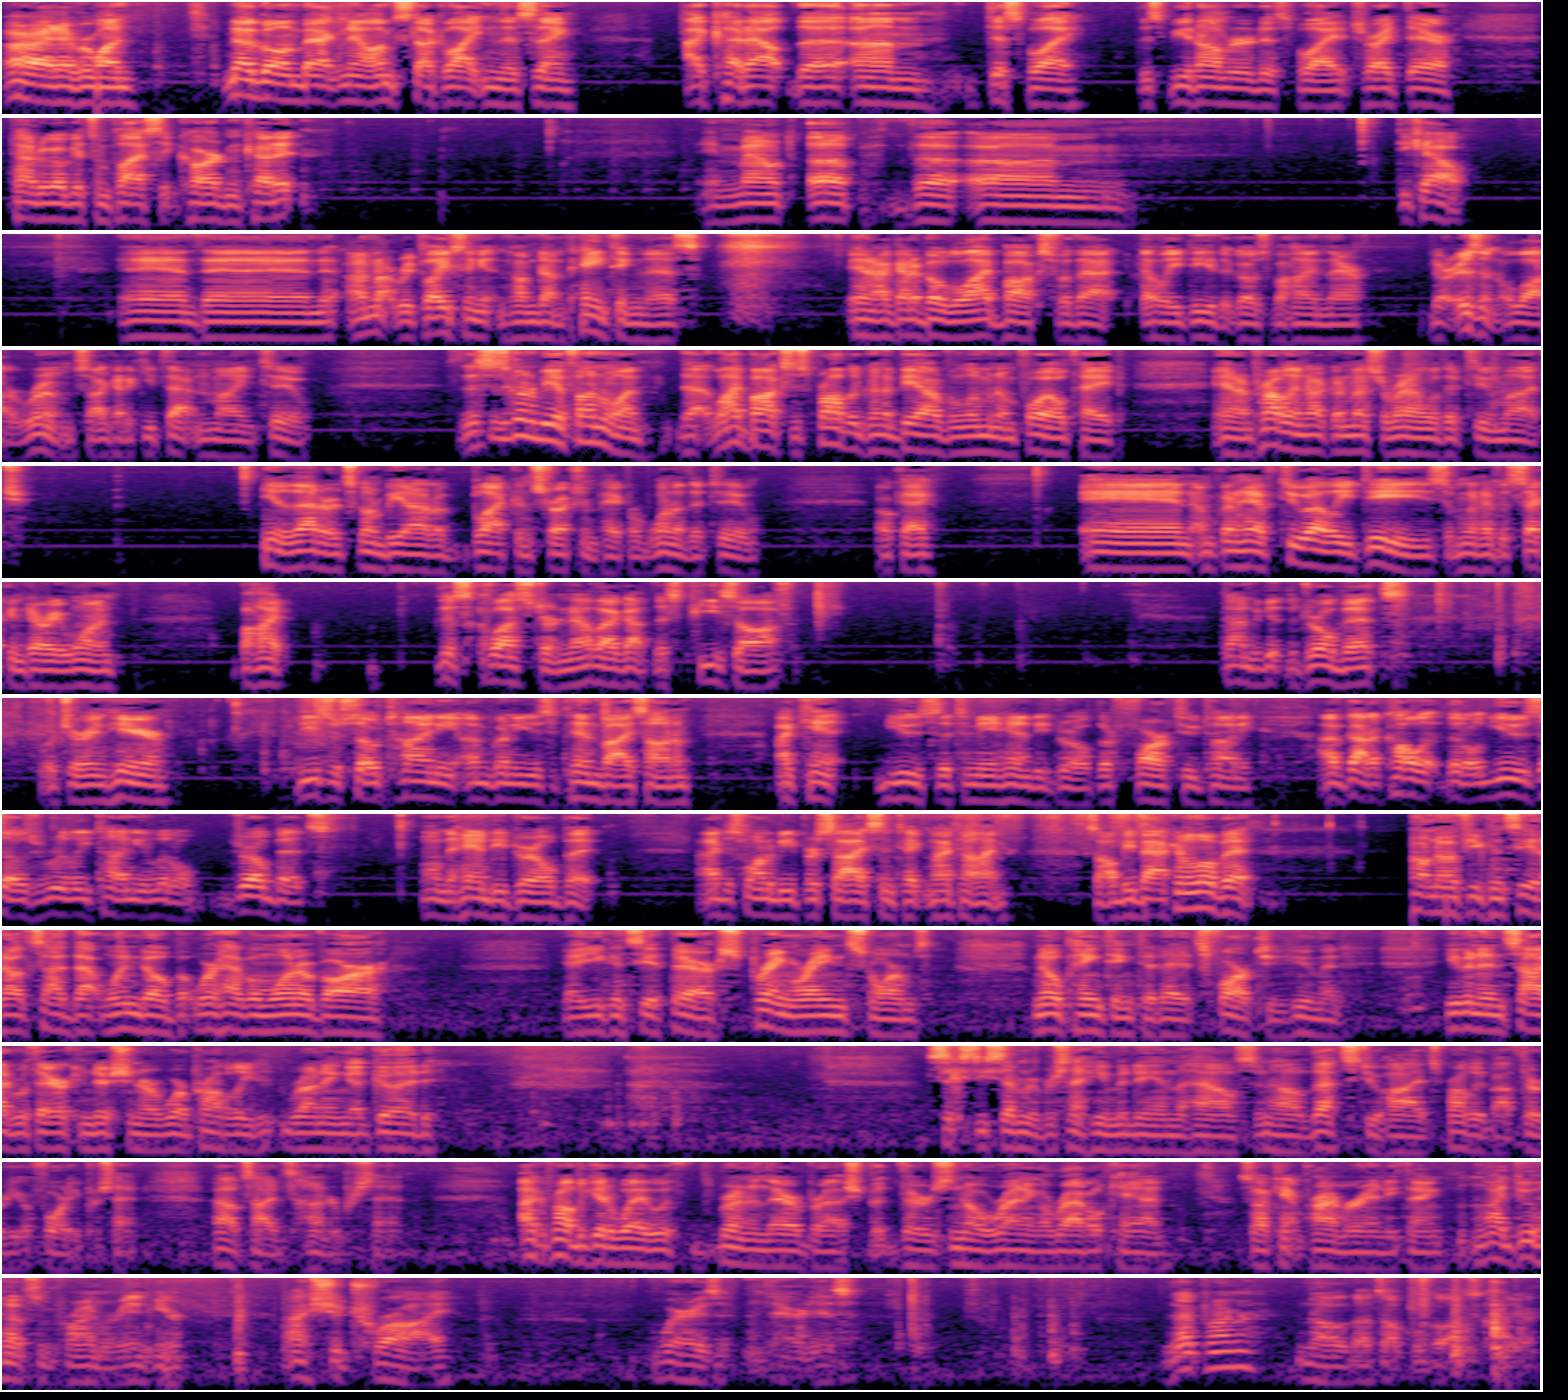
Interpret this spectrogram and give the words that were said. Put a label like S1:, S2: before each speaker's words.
S1: Alright everyone, no going back now, I'm stuck lighting this thing. I cut out the um, display, the speedometer display, it's right there. Time to go get some plastic card and cut it. And mount up the um, decal. And then I'm not replacing it until I'm done painting this. And I got to build a light box for that LED that goes behind there there isn't a lot of room, so I got to keep that in mind too. So this is going to be a fun one. That light box is probably going to be out of aluminum foil tape, and I'm probably not going to mess around with it too much. Either that or it's going to be out of black construction paper, one of the two. Okay? And I'm going to have two LEDs. I'm going to have a secondary one behind this cluster. Now that I got this piece off, time to get the drill bits which are in here. These are so tiny, I'm going to use a pin vise on them. I can't use the Tamiya Handy drill. They're far too tiny. I've got a collet that'll use those really tiny little drill bits on the handy drill, but I just want to be precise and take my time. So I'll be back in a little bit. I don't know if you can see it outside that window, but we're having one of our, yeah, you can see it there, spring rainstorms. No painting today. It's far too humid even inside with air conditioner, we're probably running a good 60 70% humidity in the house. No, that's too high. It's probably about 30 or 40%. Outside, it's 100%. I could probably get away with running the airbrush, but there's no running a rattle can, so I can't primer anything. I do have some primer in here. I should try. Where is it? There it is. Is that primer? No, that's Aqua Gloss Clear.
